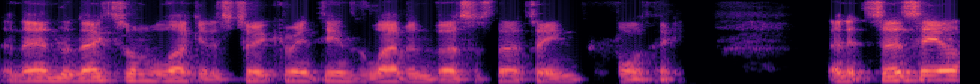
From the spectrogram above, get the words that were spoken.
And then the next one we'll look at is 2 Corinthians 11, verses 13 14. And it says here,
